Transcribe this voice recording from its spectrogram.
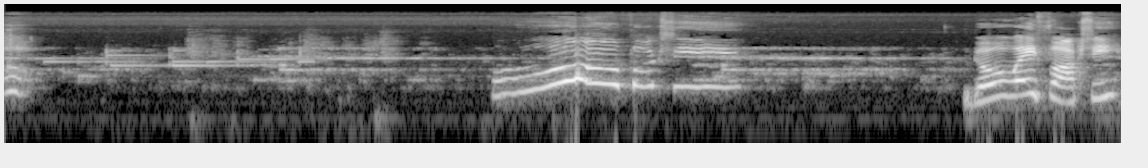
Oh, oh Foxy. Go away, Foxy.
